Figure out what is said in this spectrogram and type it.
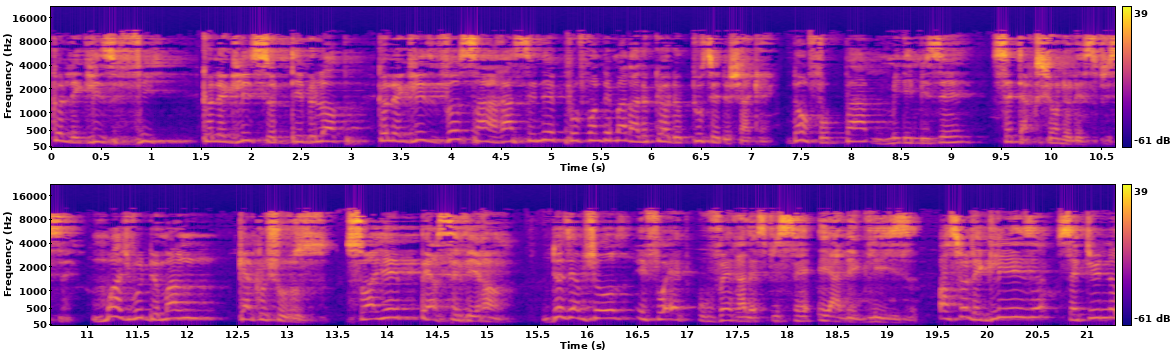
que l'Église vit, que l'Église se développe, que l'Église veut s'enraciner profondément dans le cœur de tous et de chacun. Donc, faut pas minimiser cette action de l'Esprit Saint. Moi, je vous demande quelque chose. Soyez persévérants. Deuxième chose, il faut être ouvert à l'Esprit Saint et à l'Église. Parce que l'Église, c'est une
